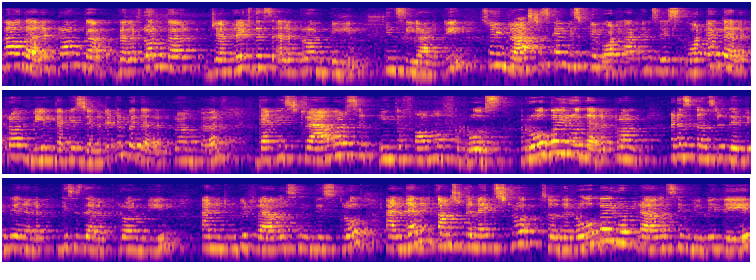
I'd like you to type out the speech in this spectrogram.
Now the electron gun, the electron gun generates this electron beam in CRT. So in raster scan display what happens is whatever the electron beam that is generated by the electron gun that is traversed in the form of rows. Row by row the electron let us consider there will be an this is the electron beam and it will be traversing this row and then it comes to the next row. So the row by row traversing will be there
